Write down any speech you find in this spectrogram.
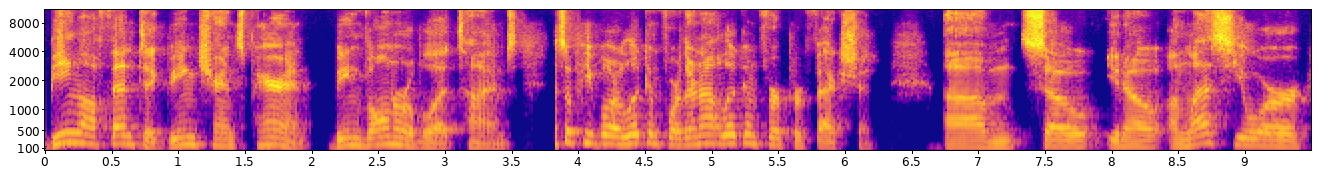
being authentic, being transparent, being vulnerable at times, that's what people are looking for. They're not looking for perfection. Um, so, you know, unless you're,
